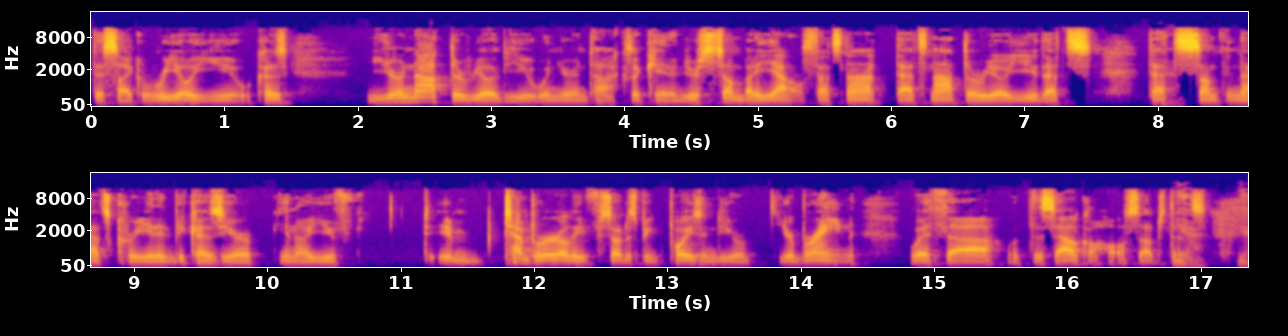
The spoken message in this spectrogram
this like real you because you're not the real you when you're intoxicated. You're somebody else. That's not that's not the real you. That's that's something that's created because you're you know you've temporarily, so to speak, poisoned your your brain with uh, with this alcohol substance. Yeah,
